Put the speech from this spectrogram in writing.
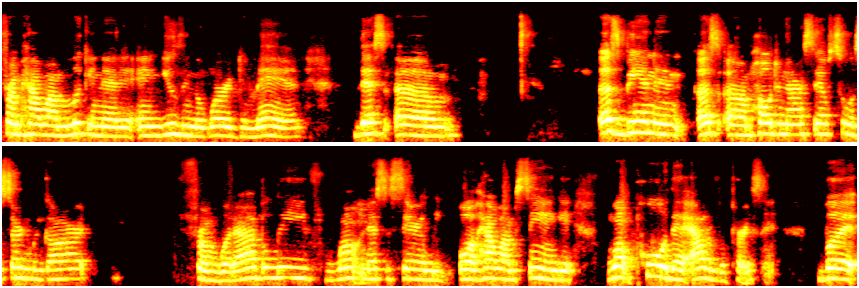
from how I'm looking at it and using the word demand that's um us being in us um, holding ourselves to a certain regard from what I believe won't necessarily or how I'm seeing it won't pull that out of a person. But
